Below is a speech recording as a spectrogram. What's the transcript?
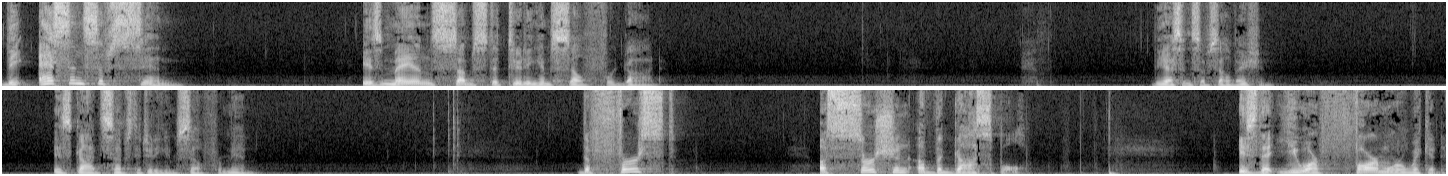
The essence of sin is man substituting himself for God. The essence of salvation is God substituting himself for men. The first assertion of the gospel is that you are far more wicked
